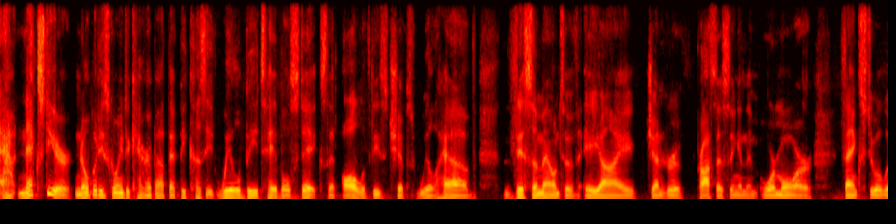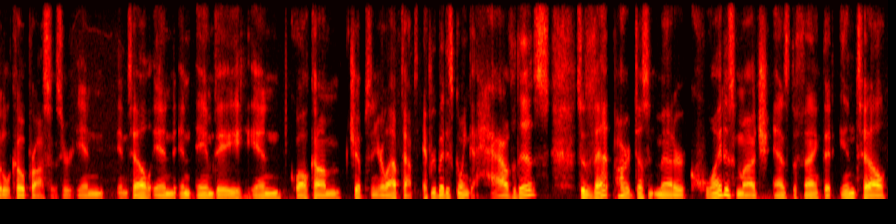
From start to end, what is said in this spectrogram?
at, next year, nobody's going to care about that because it will be table stakes that all of these chips will have this amount of AI generative processing in them or more thanks to a little coprocessor in Intel, in, in AMD, in Qualcomm chips in your laptops. Everybody's going to have this. So that part doesn't matter quite as much as the fact that Intel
